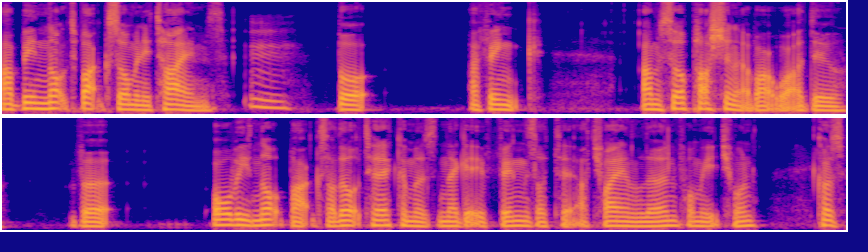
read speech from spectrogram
I've been knocked back so many times. Mm. But I think I'm so passionate about what I do that all these knockbacks, I don't take them as negative things. I, try and learn from each one. Because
